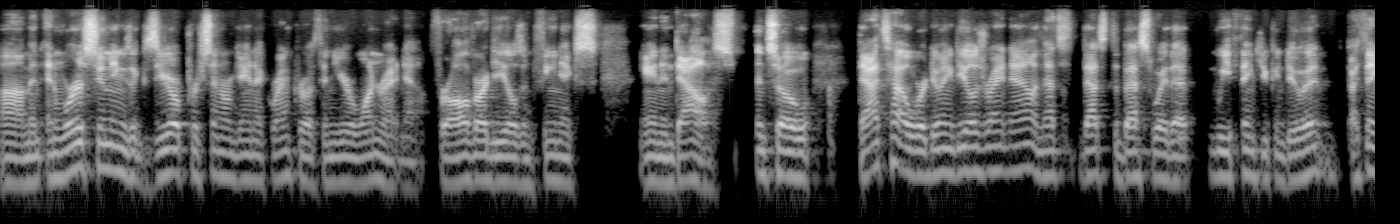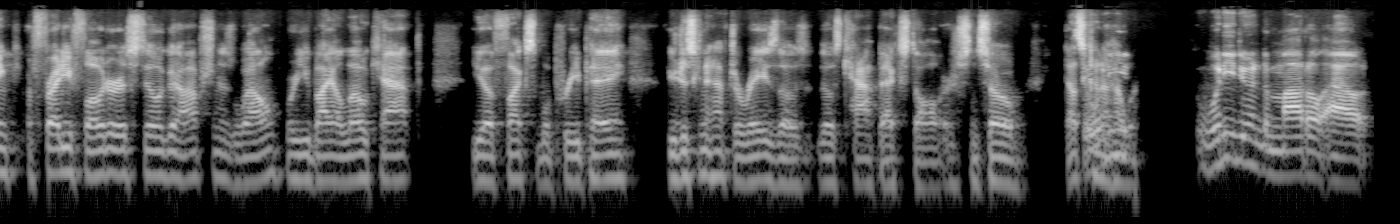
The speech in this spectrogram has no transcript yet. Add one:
Um, and, and we're assuming like 0% organic rent growth in year one right now for all of our deals in Phoenix and in Dallas. And so that's how we're doing deals right now. And that's that's the best way that we think you can do it. I think a Freddie floater is still a good option as well, where you buy a low cap, you have flexible prepay. You're just going to have to raise those those capex dollars. And so that's so kind of how. You, what are you doing to model out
